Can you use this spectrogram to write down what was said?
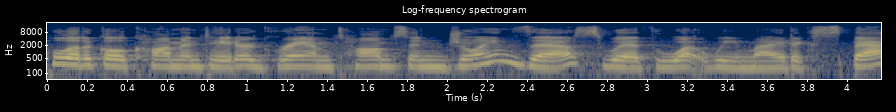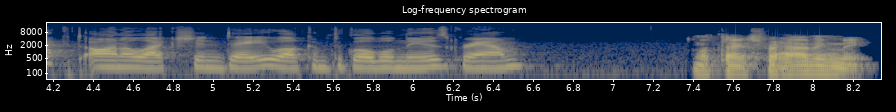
Political commentator Graham Thomson joins us with what we might expect on Election Day. Welcome to Global News, Graham. Well, thanks for having me.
